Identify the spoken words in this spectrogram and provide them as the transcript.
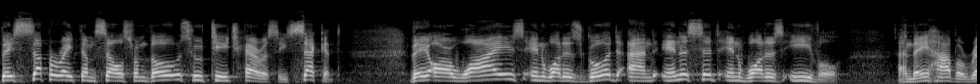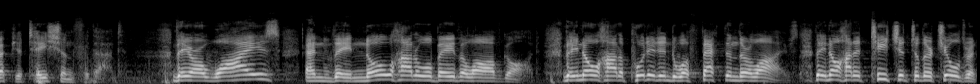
They separate themselves from those who teach heresy. Second, they are wise in what is good and innocent in what is evil, and they have a reputation for that. They are wise and they know how to obey the law of God. They know how to put it into effect in their lives. They know how to teach it to their children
